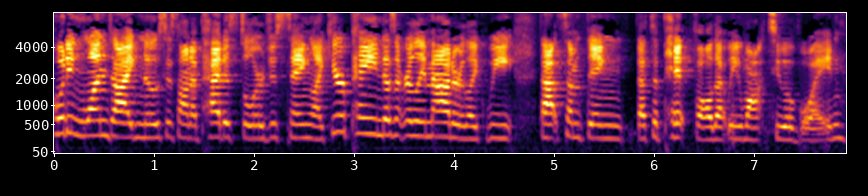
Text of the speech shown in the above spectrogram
putting one diagnosis on a pedestal or just saying, like, your pain doesn't really matter. Like, we, that's something, that's a pitfall that we want to avoid.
